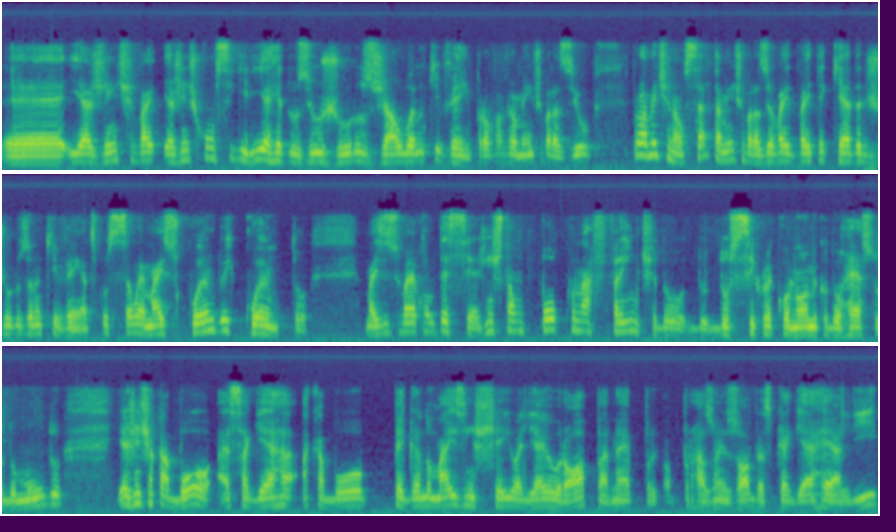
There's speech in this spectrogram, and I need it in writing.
É, e a gente vai, a gente conseguiria reduzir os juros já o ano que vem. Provavelmente o Brasil Provavelmente não, certamente o Brasil vai, vai ter queda de juros ano que vem. A discussão é mais quando e quanto. Mas isso vai acontecer. A gente está um pouco na frente do, do, do, ciclo econômico do resto do mundo e a gente acabou, essa guerra acabou pegando mais em cheio ali a Europa, né, por, por razões óbvias, porque a guerra é ali,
